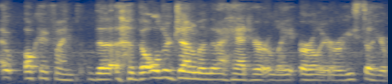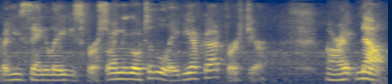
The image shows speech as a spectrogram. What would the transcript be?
I, okay, fine. The the older gentleman that I had here late earlier, he's still here, but he's saying ladies first. So I'm to go to the lady I've got first here. All right. Now,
